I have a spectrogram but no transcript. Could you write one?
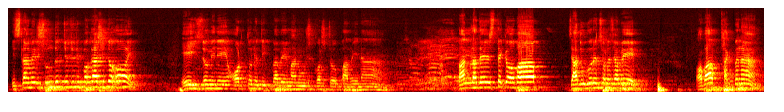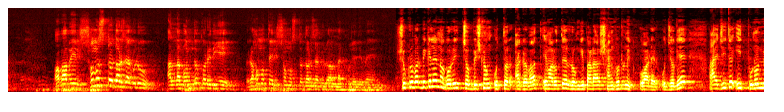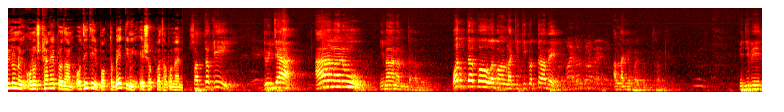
ইসলামের সৌন্দর্য যদি প্রকাশিত হয়, এই জমিনে অর্থনৈতিকভাবে মানুষ কষ্ট পাবে না। বাংলাদেশ থেকে অভাব জাদুঘরে চলে যাবে। অভাব থাকবে না। অভাবের সমস্ত দরজাগুলো আল্লাহ বন্ধ করে দিয়ে রহমতের সমস্ত দরজাগুলো আল্লাহ খুলে দেবেন। শুক্রবার বিকেলে নগরীর চব্বিশ নং উত্তর আগ্রাবাদ এমারতের রঙ্গিপাড়া সাংগঠনিক ওয়ার্ডের উদ্যোগে আয়োজিত ঈদ পুনর্মিলনী অনুষ্ঠানে প্রধান অতিথির বক্তব্যে তিনি এসব কথা বলেন। সত্য কি? দুইটা আমানু ইমান আনতে হবে। অত্যাকো এবং আল্লাহকে কি করতে হবে? আল্লাহকে ভয় করতে হবে। পৃথিবীর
